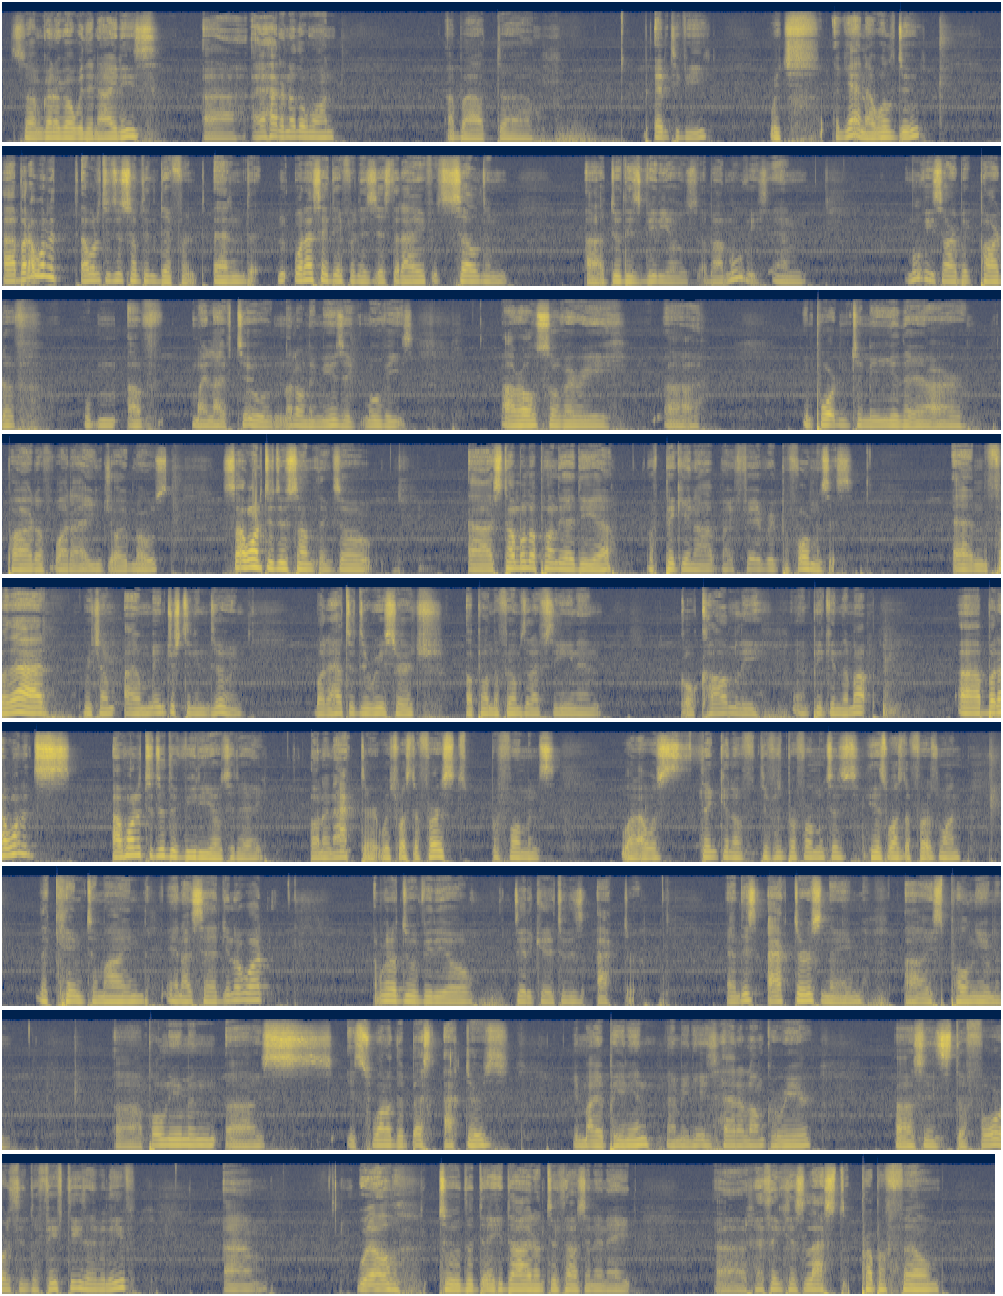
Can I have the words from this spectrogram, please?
so I'm gonna go with the '90s. Uh, I had another one about uh, MTV which again I will do. Uh, but I wanted I wanted to do something different, and when I say different, it's just that I seldom uh, do these videos about movies, and movies are a big part of of my life too. Not only music, movies are also very uh, important to me. They are part of what I enjoy most. So I wanted to do something. So uh, I stumbled upon the idea of picking out my favorite performances. And for that, which I'm I'm interested in doing, but I have to do research upon the films that I've seen and go calmly and picking them up. Uh, but I wanted I wanted to do the video today on an actor, which was the first performance. While I was thinking of different performances, his was the first one that came to mind, and I said, you know what? I'm gonna do a video dedicated to this actor, and this actor's name uh, is Paul Newman. Uh, Paul Newman uh, is is one of the best actors, in my opinion. I mean, he's had a long career uh, since the 40s, in the fifties, I believe. Um, well, to the day he died in 2008. Uh, I think his last proper film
